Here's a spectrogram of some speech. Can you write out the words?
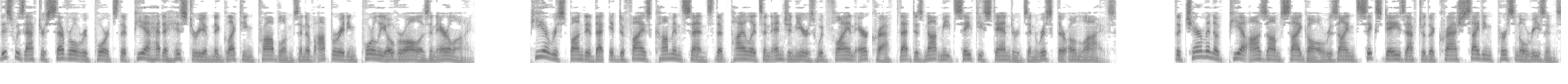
This was after several reports that PIA had a history of neglecting problems and of operating poorly overall as an airline. PIA responded that it defies common sense that pilots and engineers would fly an aircraft that does not meet safety standards and risk their own lives. The chairman of PIA Azam Saigol resigned six days after the crash citing personal reasons,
